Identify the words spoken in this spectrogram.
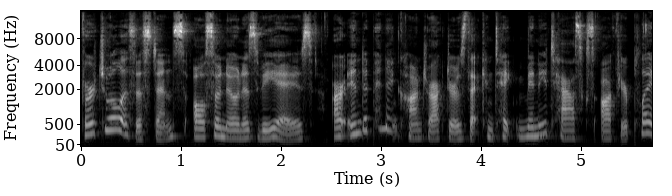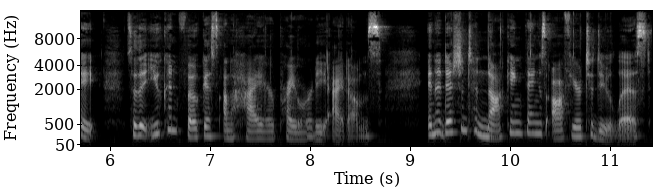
Virtual assistants, also known as VAs, are independent contractors that can take many tasks off your plate so that you can focus on higher priority items. In addition to knocking things off your to do list,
